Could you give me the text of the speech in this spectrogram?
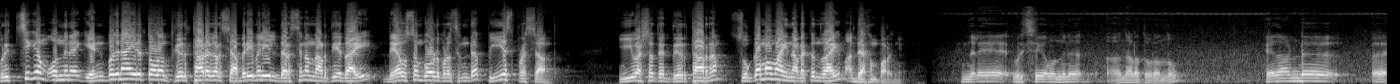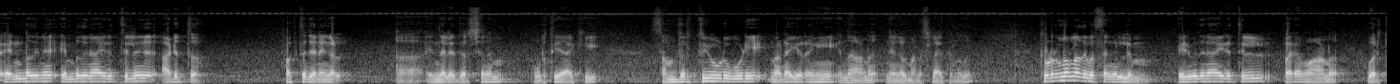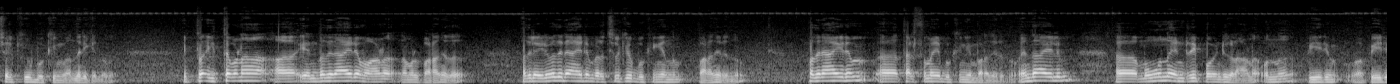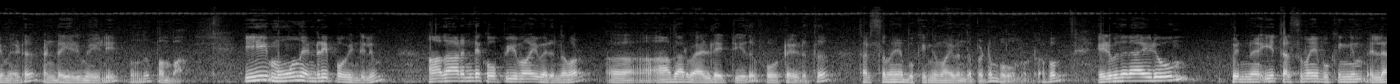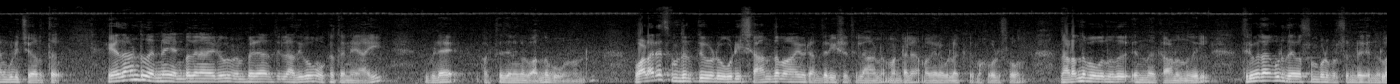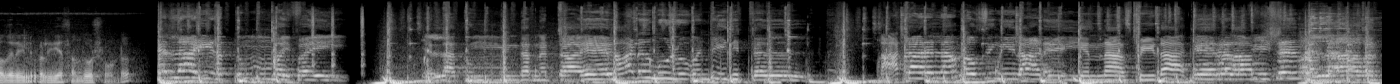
വൃശ്ചികം ഒന്നിന് എൺപതിനായിരത്തോളം തീർത്ഥാടകർ ശബരിമലയിൽ ദർശനം നടത്തിയതായി Devaswom board president P S Prasanth. ഈ വർഷത്തെ തീർത്ഥാടനം സുഗമമായി നടക്കുന്നതായും അദ്ദേഹം പറഞ്ഞു. ഇന്നലെ വൃശ്ചികം ഒന്നിന് നട തുറന്നു. ഏതാണ്ട് എൺപതിന് എൺപതിനായിരത്തിൽ അടുത്ത് ഭക്തജനങ്ങൾ ഇന്നലെ ദർശനം പൂർത്തിയാക്കി സംതൃപ്തിയോടുകൂടി നട ഇറങ്ങി എന്നാണ് ഞങ്ങൾ മനസ്സിലാക്കുന്നത്. തുടർന്നുള്ള ദിവസങ്ങളിലും എഴുപതിനായിരത്തിൽ പരമാണ് വെർച്വൽ ക്യൂ ബുക്കിംഗ് വന്നിരിക്കുന്നത്. ഇപ്പം ഇത്തവണ എൺപതിനായിരമാണ് നമ്മൾ പറഞ്ഞത്. അതിൽ എഴുപതിനായിരം വെർച്വൽ ക്യൂ ബുക്കിംഗ് എന്നും പറഞ്ഞിരുന്നു. പതിനായിരം തത്സമയ ബുക്കിങ്ങും പറഞ്ഞിരുന്നു. എന്തായാലും മൂന്ന് എൻട്രി പോയിന്റുകളാണ് ഒന്ന് പീരു പീരുമേട് രണ്ട് എരുമേലി മൂന്ന് പമ്പ. ഈ മൂന്ന് എൻട്രി പോയിന്റിലും ആധാറിന്റെ കോപ്പിയുമായി വരുന്നവർ ആധാർ വാലിഡേറ്റ് ചെയ്ത് ഫോട്ടോ എടുത്ത് തത്സമയ ബുക്കിങ്ങുമായി ബന്ധപ്പെട്ടും പോകുന്നുണ്ട്. അപ്പം എഴുപതിനായിരവും പിന്നെ ഈ തത്സമയ ബുക്കിങ്ങും എല്ലാം കൂടി ചേർത്ത് ഏതാണ്ട് തന്നെ എൺപതിനായിരവും എൺപതിനായിരത്തിലധികവും ഒക്കെ തന്നെയായി ഇവിടെ ഭക്തജനങ്ങൾ വന്നു പോകുന്നുണ്ട്. വളരെ സംതൃപ്തിയോടുകൂടി ശാന്തമായ ഒരു അന്തരീക്ഷത്തിലാണ് മണ്ഡല മകരവിളക്ക് മഹോത്സവം നടന്നു പോകുന്നത് എന്ന് കാണുന്നതിൽ തിരുവിതാംകൂർ ദേവസ്വം ബോർഡ് പ്രസിഡന്റ് എന്നുള്ള നിലയിൽ വലിയ സന്തോഷമുണ്ട്. വൈഫൈ. നാട് മുഴുവൻ ഡിജിറ്റൽ എന്നാ സ്പീഡാ കേരള മിഷൻ എല്ലാവർക്കും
